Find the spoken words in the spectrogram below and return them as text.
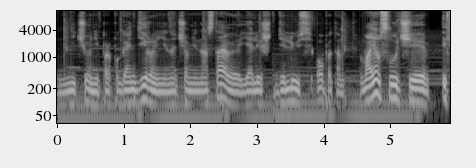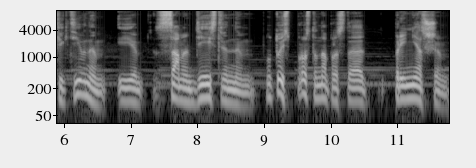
ничего не пропагандирую, ни на чем не настаиваю, я лишь делюсь опытом. В моем случае эффективным и самым действенным, ну то есть просто-напросто принесшим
